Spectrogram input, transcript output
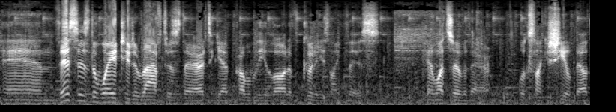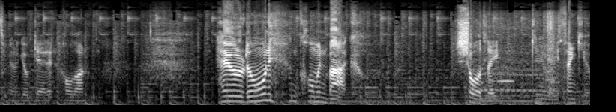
And this is the way to the rafters there to get probably a lot of goodies like this. And what's over there? Looks like a shield belt. I'm gonna go get it. Hold on. Hold on. I'm coming back. Shortly. Thank you.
